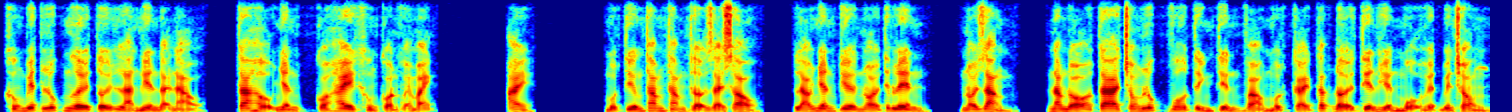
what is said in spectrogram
không biết lúc ngươi tới là niên đại nào, ta hậu nhân có hay không còn khỏe mạnh? Ai? Một tiếng thăm thẳm thở dài sau, lão nhân kia nói tiếp lên, nói rằng năm đó ta trong lúc vô tình tiến vào một cái các đời tiên hiền mộ huyệt bên trong,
